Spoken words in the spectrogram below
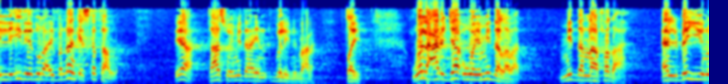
illi'ideeduna ay bannaanka iska taallo. Ya taas way mid ayan golaynin macnaha ayib waalcarjaa'u way midda labaad. Midda naafada ah. Albayinu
